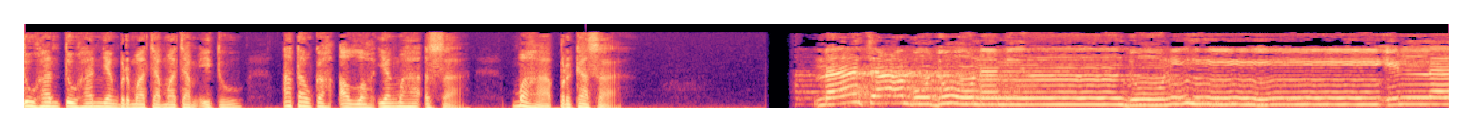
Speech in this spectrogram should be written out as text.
Tuhan-Tuhan yang bermacam-macam itu, ataukah Allah yang Maha Esa, Maha Perkasa? ما تعبدون من دونه إلا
